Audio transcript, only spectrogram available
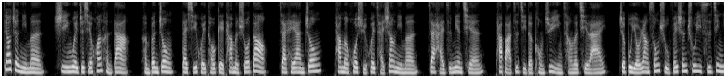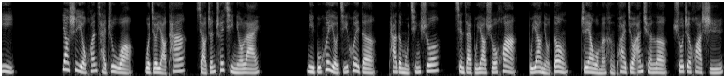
叼着你们，是因为这些獾很大，很笨重。”黛西回头给他们说道：“在黑暗中，他们或许会踩上你们。”在孩子面前，他把自己的恐惧隐藏了起来，这不由让松鼠飞生出一丝敬意。要是有獾踩住我，我就咬他。小珍吹起牛来。你不会有机会的，他的母亲说。现在不要说话，不要扭动，这样我们很快就安全了。说这话时，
